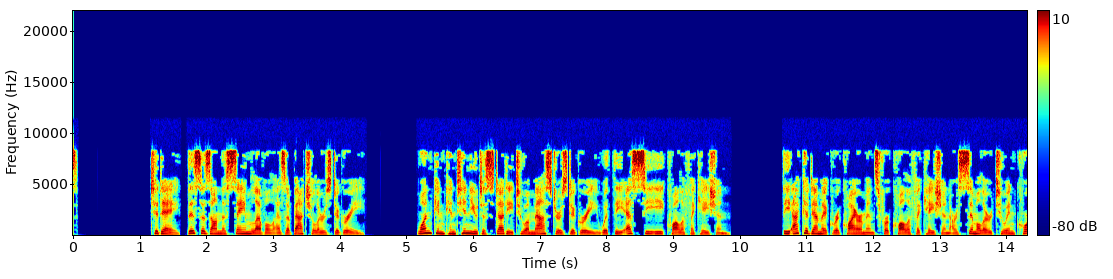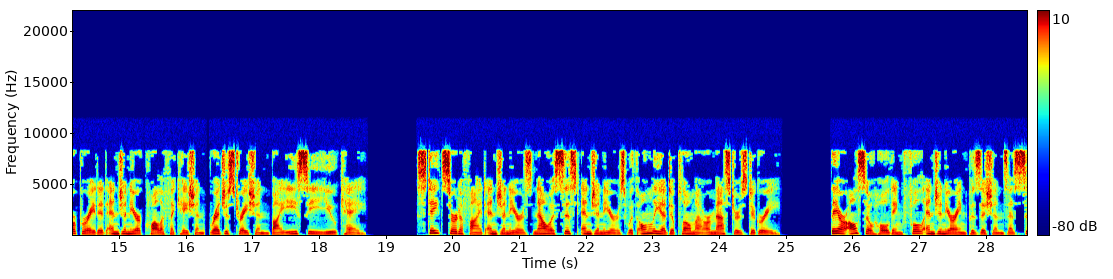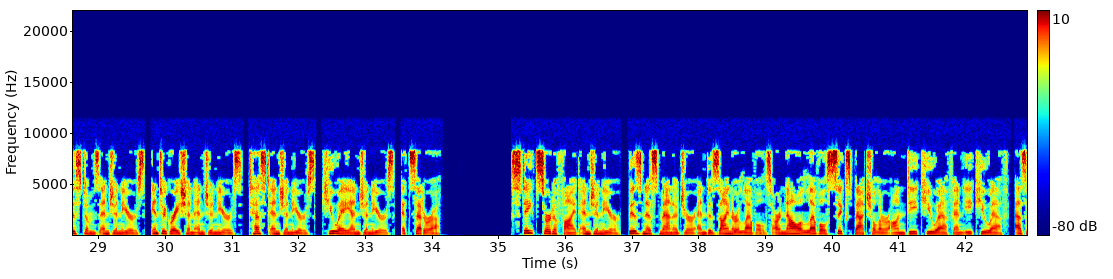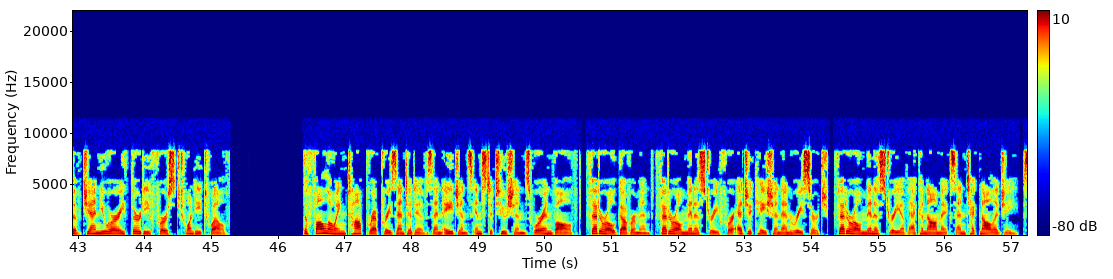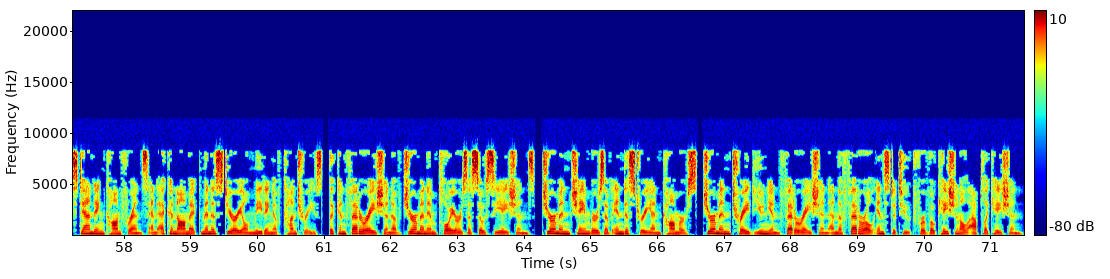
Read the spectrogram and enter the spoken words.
Today, this is on the same level as a bachelor's degree. One can continue to study to a master's degree with the SCE qualification. The academic requirements for qualification are similar to Incorporated Engineer Qualification, registration by ECUK. State-certified engineers now assist engineers with only a diploma or master's degree. They are also holding full engineering positions as systems engineers, integration engineers, test engineers, QA engineers, etc. State-certified engineer, business manager and designer levels are now a Level 6 bachelor on DQF and EQF, as of January 31, 2012. The following top representatives and agents institutions were involved, Federal Government Federal Ministry for Education and Research, Federal Ministry of Economics and Technology, Standing Conference and Economic Ministerial Meeting of Countries, the Confederation of German Employers Associations, German Chambers of Industry and Commerce, German Trade Union Federation and the Federal Institute for Vocational Application.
